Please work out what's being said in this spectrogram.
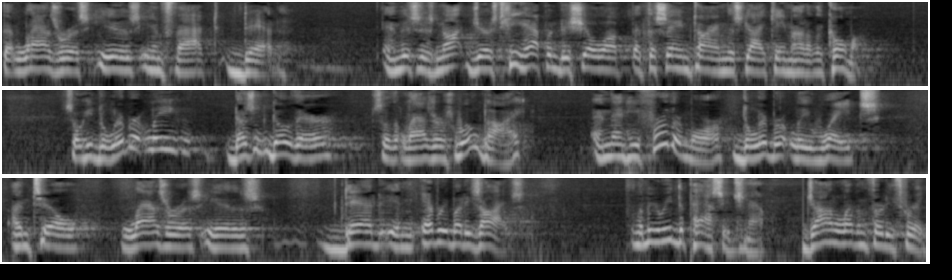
that Lazarus is in fact dead. And this is not just he happened to show up at the same time this guy came out of the coma. So he deliberately doesn't go there so that Lazarus will die. And then he furthermore deliberately waits until Lazarus is dead in everybody's eyes. Let me read the passage now. John 11:33.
